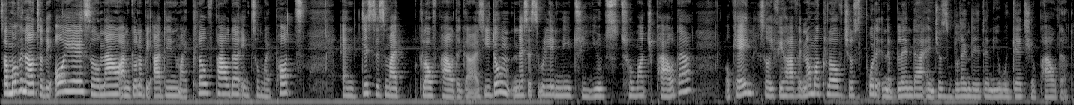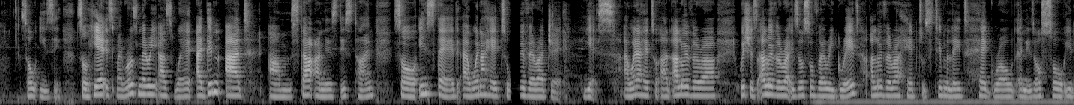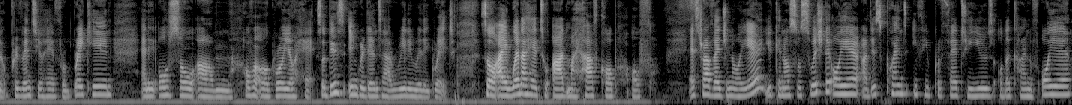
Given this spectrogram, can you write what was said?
So moving on to the oil, so now I'm going to be adding my clove powder into my pot. And this is my clove powder guys. You don't necessarily need to use too much powder okay? So if you have a normal clove just put it in a blender and just blend it and you will get your powder. So easy. So here is my rosemary as well. I didn't add um star anise this time. So instead i went ahead to aloe vera gel yes. I went ahead to add aloe vera which is aloe vera is also very great. Aloe vera help to stimulate hair growth and it also you know prevents your hair from breaking and it also um overall grow your hair. So these ingredients are really really great. So i went ahead to add my half cup of extra virgin oil. You can also switch the oil at this point if you prefer to use other kind of oil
